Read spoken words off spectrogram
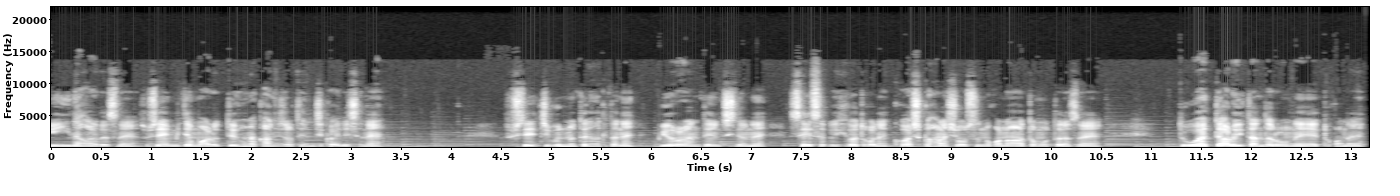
言いながらですね、そして見て回るっていう風な感じの展示会でしたね。そして自分の手がけたね、ビオランテについてのね、制作秘話とかね、詳しく話をするのかなと思ったらですね、どうやって歩いたんだろうねとかね、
